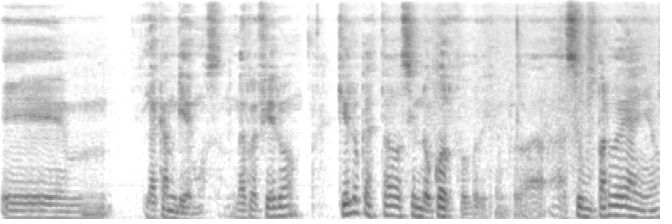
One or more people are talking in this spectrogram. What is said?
la cambiemos. Me refiero ¿Qué es lo que ha estado haciendo Corfo, por ejemplo? Hace un par de años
